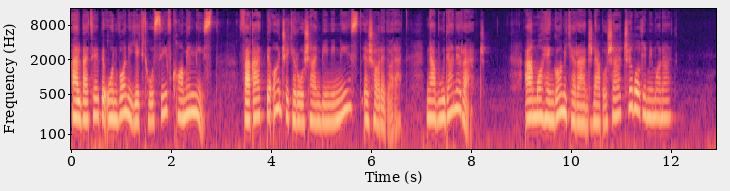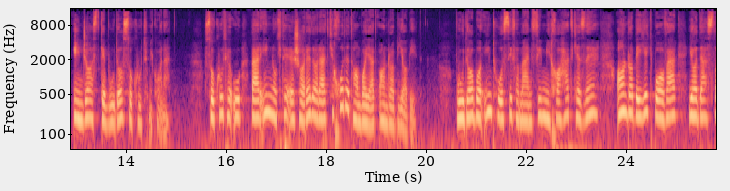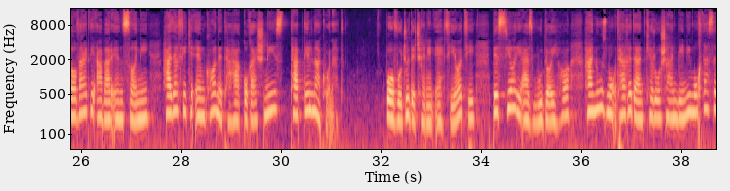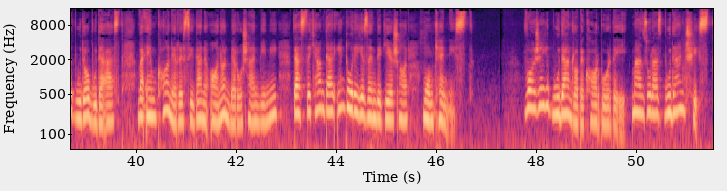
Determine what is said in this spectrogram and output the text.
البته به عنوان یک توصیف کامل نیست. فقط به آنچه که روشنبینی نیست اشاره دارد. نبودن رنج. اما هنگامی که رنج نباشد چه باقی میماند؟ اینجاست که بودا سکوت می کند. سکوت او بر این نکته اشاره دارد که خودتان باید آن را بیابید. بودا با این توصیف منفی می‌خواهد که ذهن آن را به یک باور یا دستاوردی ابر انسانی هدفی که امکان تحققش نیست تبدیل نکند. وجود چنین احتیاطی بسیاری از بودایی ها هنوز معتقدند که روشنبینی مختص بودا بوده است و امکان رسیدن آنان به روشنبینی دست کم در این دوره زندگیشان ممکن نیست. واژه بودن را به کار برده ای. منظور از بودن چیست؟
